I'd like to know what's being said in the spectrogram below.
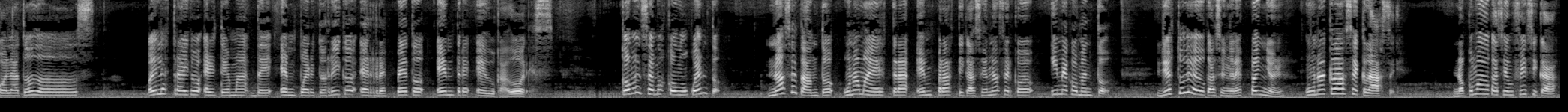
Hola a todos. Hoy les traigo el tema de en Puerto Rico el respeto entre educadores. Comencemos con un cuento. No hace tanto, una maestra en práctica se me acercó y me comentó, yo estudio educación en español, una clase clase, no como educación física,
